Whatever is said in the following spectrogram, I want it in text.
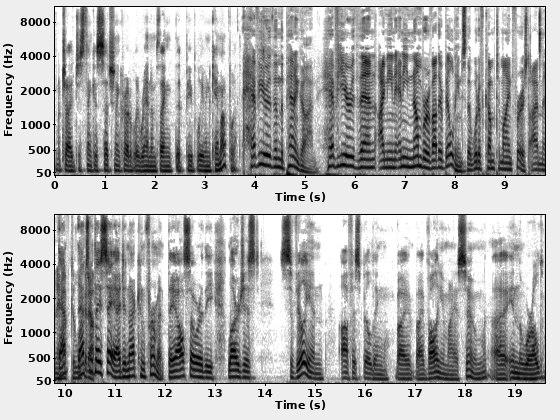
Which I just think is such an incredibly random thing that people even came up with. Heavier than the Pentagon. Heavier than, I mean, any number of other buildings that would have come to mind first. I'm going to have to look That's it what up. they say. I did not confirm it. They also are the largest civilian office building by, by volume, I assume, uh, in the world,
